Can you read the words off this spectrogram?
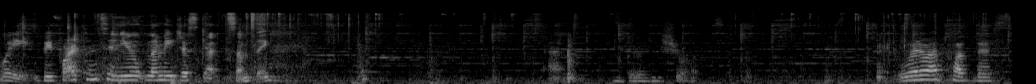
Wait, before I continue, let me just get something. Dirty shorts. Where do I plug this?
